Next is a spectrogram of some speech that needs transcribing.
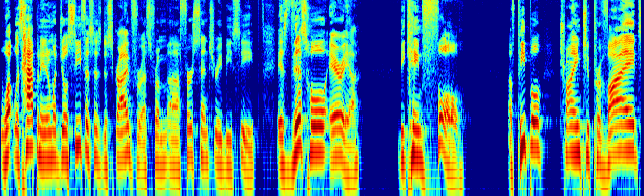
What was happening and what Josephus has described for us from uh, first century BC is this whole area became full of people trying to provide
